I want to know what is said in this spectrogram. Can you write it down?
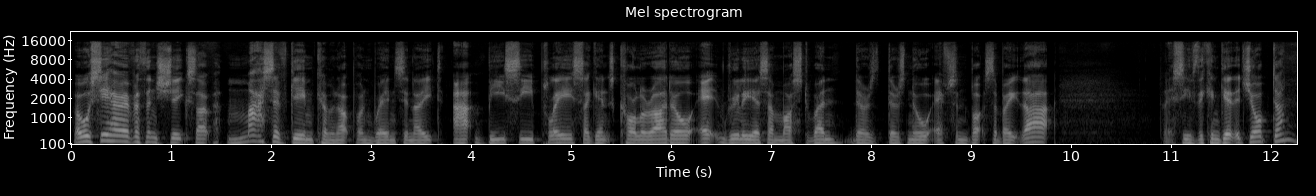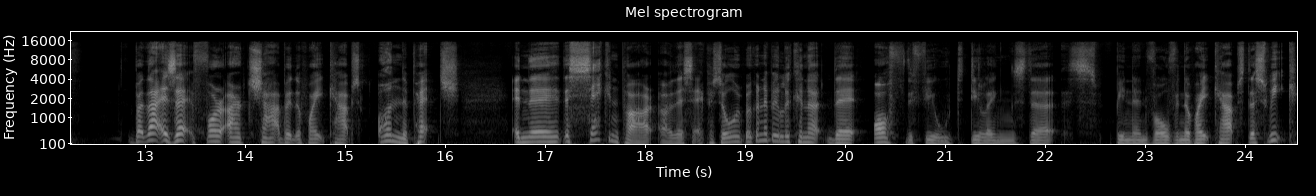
Well, we'll see how everything shakes up. Massive game coming up on Wednesday night at BC Place against Colorado. It really is a must win. There's there's no ifs and buts about that. Let's see if they can get the job done. But that is it for our chat about the Whitecaps on the pitch. In the, the second part of this episode, we're going to be looking at the off the field dealings that's been involving the Whitecaps this week.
